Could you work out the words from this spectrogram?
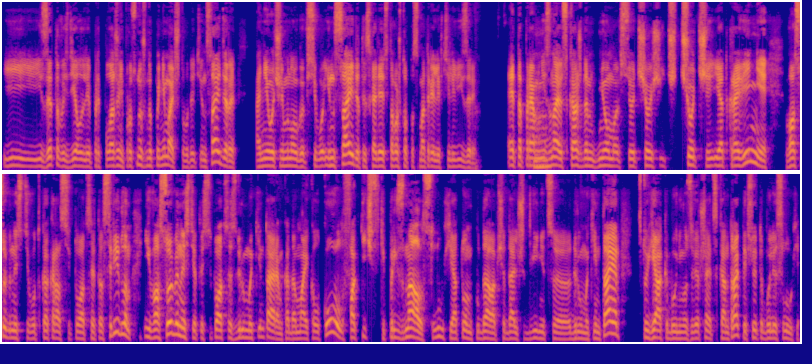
и из этого сделали предположение. Просто нужно понимать, что вот эти инсайдеры, они очень много всего инсайдят, исходя из того, что посмотрели в телевизоре. Это прям, не знаю, с каждым днем все четче, четче и откровеннее. В особенности вот как раз ситуация это с Ридлом, и в особенности это ситуация с Дрю Макинтайром, когда Майкл Коул фактически признал слухи о том, куда вообще дальше двинется Дрю Макинтайр, что якобы у него завершается контракт, и все это были слухи.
